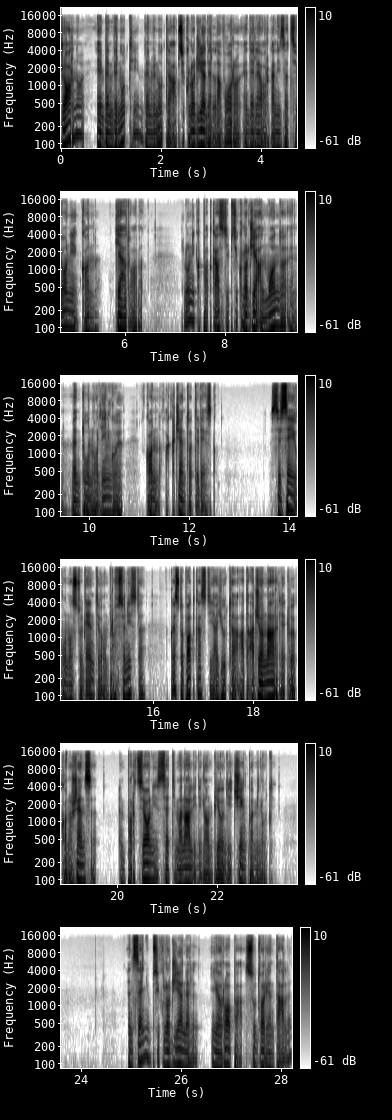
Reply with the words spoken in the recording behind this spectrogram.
Buongiorno e benvenuti, benvenute a Psicologia del lavoro e delle organizzazioni con Gerhard Orban, l'unico podcast di psicologia al mondo in 21 lingue con accento tedesco. Se sei uno studente o un professionista, questo podcast ti aiuta ad aggiornare le tue conoscenze in porzioni settimanali di non più di 5 minuti. Insegno psicologia nell'Europa sudorientale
